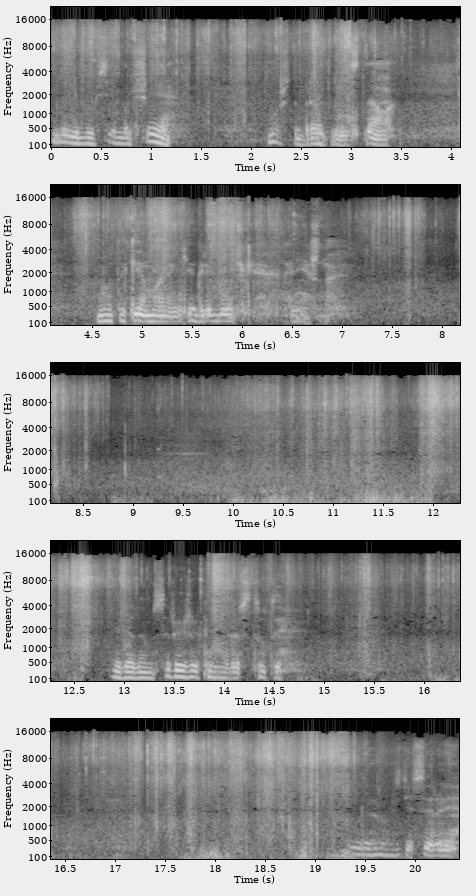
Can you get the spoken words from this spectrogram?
Были бы все большие, может брать бы не стал. Ну, вот такие маленькие грибочки, конечно. Рядом с рыжиками растут и грузди сырые.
